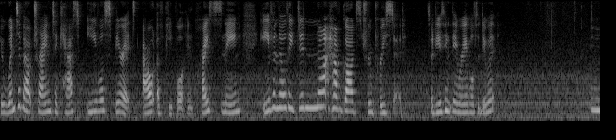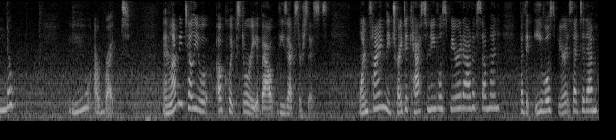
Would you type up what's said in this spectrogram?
who went about trying to cast evil spirits out of people in Christ's name, even though they did not have God's true priesthood. So, do you think they were able to do it? Nope. You are right. And let me tell you a, quick story about these exorcists. One time they tried to cast an evil spirit out of someone, but the evil spirit said to them,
